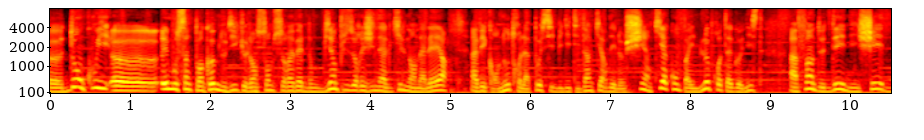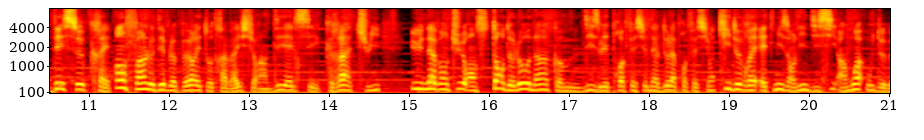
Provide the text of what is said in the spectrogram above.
Euh, donc oui, euh, emo5.com nous dit que l'ensemble se révèle donc bien plus original qu'il n'en a l'air, avec en outre la possibilité d'incarner le chien qui accompagne le protagoniste afin de dénicher des secrets. Enfin, le développeur est au travail sur un DLC gratuit une aventure en stand-alone, hein, comme disent les professionnels de la profession, qui devrait être mise en ligne d'ici un mois ou deux.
